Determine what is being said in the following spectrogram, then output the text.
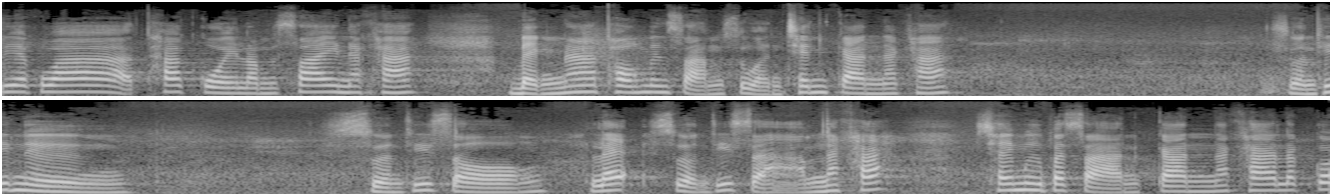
เรียกว่าท่าโกยลำไส้นะคะ แบ่งหน้าท้องเป็น 3 ส่วนเช่นกันนะคะ ส่วนที่ 1 ส่วนที่ 2 และส่วนที่ 3 นะคะ ใช้มือประสานกันนะคะ แล้วก็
